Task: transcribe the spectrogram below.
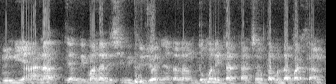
dunia anak yang di mana di sini tujuannya adalah untuk meningkatkan serta mendapatkan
